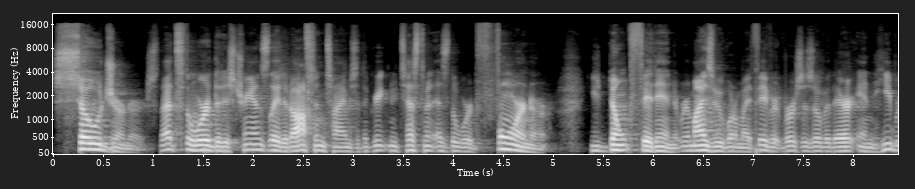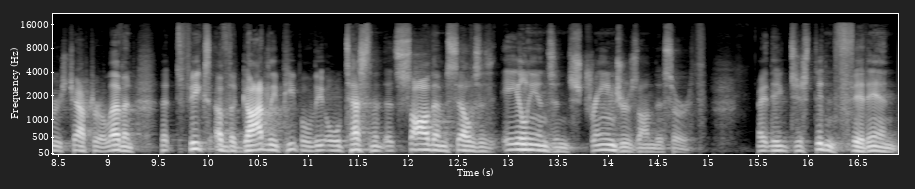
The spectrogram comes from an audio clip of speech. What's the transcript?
sojourners. That's the word that is translated oftentimes in the Greek New Testament as the word foreigner you don't fit in. It reminds me of one of my favorite verses over there in Hebrews chapter 11 that speaks of the godly people of the Old Testament that saw themselves as aliens and strangers on this earth. Right? They just didn't fit in.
